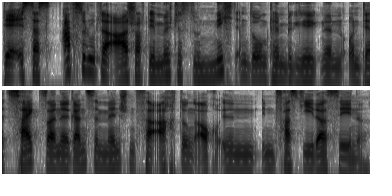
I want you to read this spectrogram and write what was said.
Der ist das absolute Arschloch, dem möchtest du nicht im Dunkeln begegnen und der zeigt seine ganze Menschenverachtung auch in, in fast jeder Szene.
